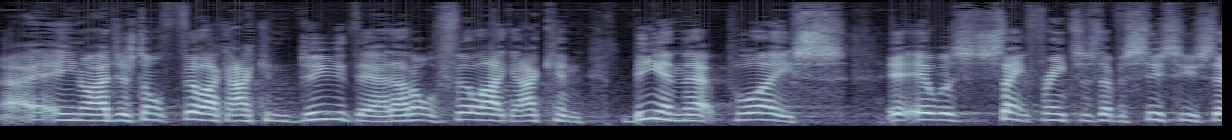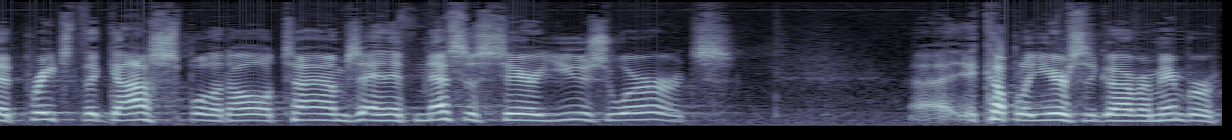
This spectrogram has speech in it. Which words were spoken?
I, you know, I just don't feel like I can do that. I don't feel like I can be in that place. It, it was St. Francis of Assisi who said, Preach the gospel at all times, and if necessary, use words. Uh, a couple of years ago, I remember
